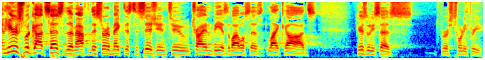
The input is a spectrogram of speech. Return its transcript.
And here's what God says to them after they sort of make this decision to try and be, as the Bible says, like gods. Here's what he says verse 23,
